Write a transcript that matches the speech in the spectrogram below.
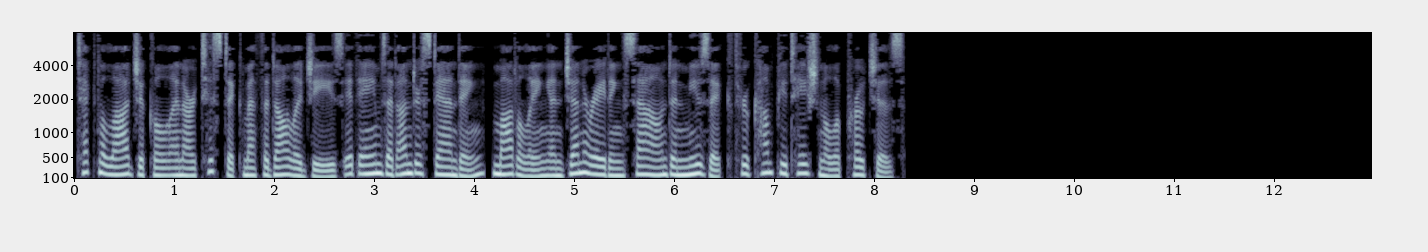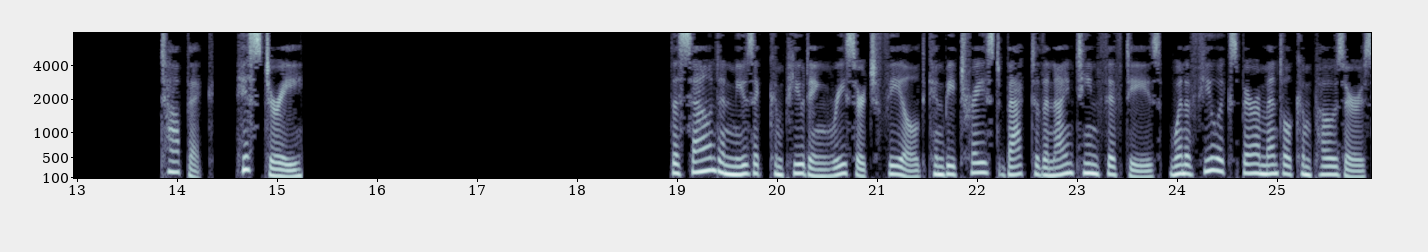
technological and artistic methodologies it aims at understanding, modeling and generating sound and music through computational approaches. History The sound and music computing research field can be traced back to the 1950s, when a few experimental composers,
